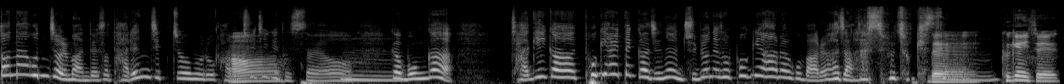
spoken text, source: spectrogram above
떠나고 지 얼마 안 돼서 다른 직종으로 바로 아. 취직이 됐어요. 음. 그러니까 뭔가 자기가 포기할 때까지는 주변에서 포기하라고 말을 하지 않았으면 좋겠어요. 네, 음. 그게 이제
